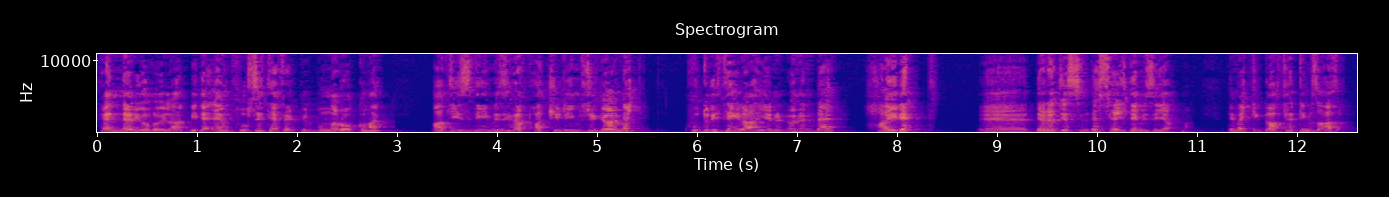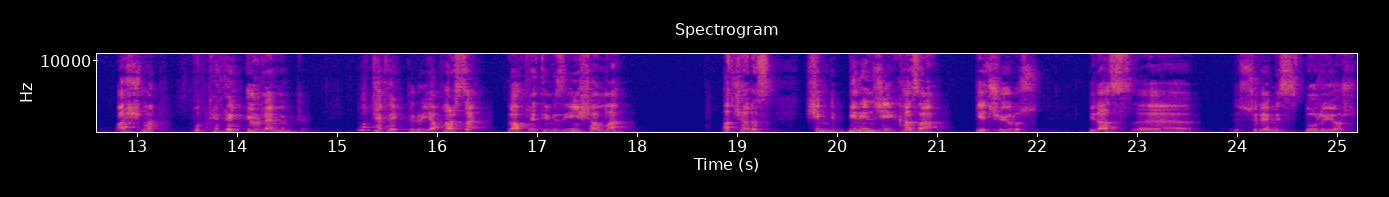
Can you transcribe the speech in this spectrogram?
fenler yoluyla bir de enfusi tefekkür bunları okumak, acizliğimizi ve fakirliğimizi görmek, kudreti ilahiyenin önünde hayret e, derecesinde secdemizi yapmak. Demek ki gafletimizi aşmak bu tefekkürle mümkün. Bu tefekkürü yaparsak gafletimizi inşallah açarız. Şimdi birinci ikaza geçiyoruz. Biraz e, süremiz doluyor.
